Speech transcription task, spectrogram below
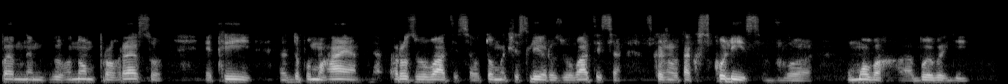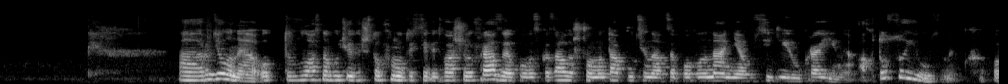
певним двигуном прогресу, який допомагає розвиватися, у тому числі розвиватися, скажімо так, з коліс в умовах бойових дій. Родіоне, от власне хочу відштовхнутися від вашої фрази, яку ви сказали, що мета Путіна це поглинання усієї України. А хто союзник е,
